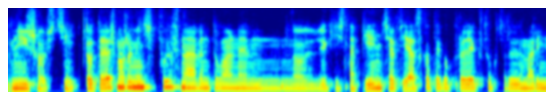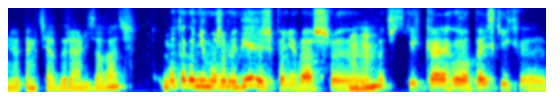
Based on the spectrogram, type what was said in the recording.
w mniejszości. To też może mieć wpływ na ewentualne no, jakieś napięcia, fiasko tego projektu, który Marine Le Pen chciałaby realizować? No tego nie możemy wiedzieć, ponieważ e, mhm. we wszystkich krajach europejskich e,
